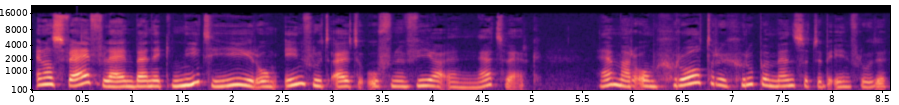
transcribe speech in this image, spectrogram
En als vijflijn ben ik niet hier om invloed uit te oefenen via een netwerk, hè, maar om grotere groepen mensen te beïnvloeden.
